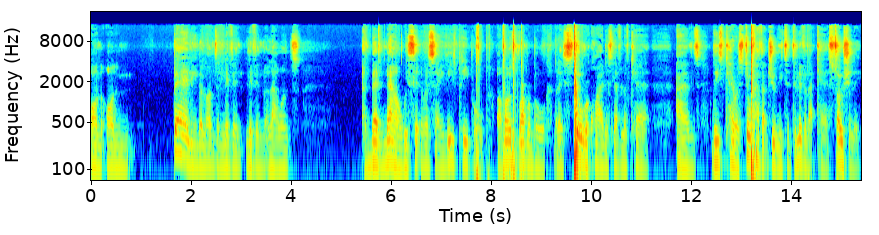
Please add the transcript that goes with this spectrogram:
on on barely the London living living allowance. And then now we sit there and say these people are most vulnerable, but they still require this level of care. And these carers still have that duty to deliver that care socially,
